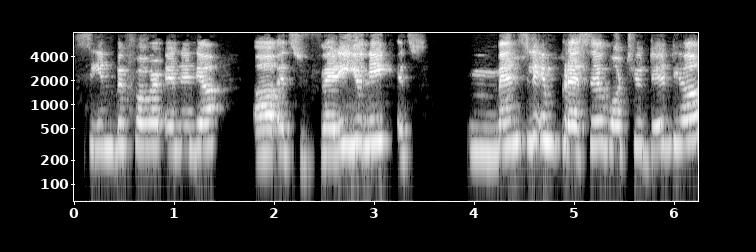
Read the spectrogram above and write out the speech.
seen before in india. Uh, it's very unique. It's immensely impressive what you did here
